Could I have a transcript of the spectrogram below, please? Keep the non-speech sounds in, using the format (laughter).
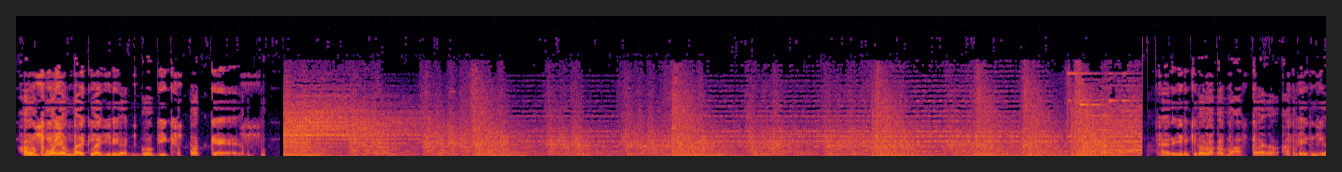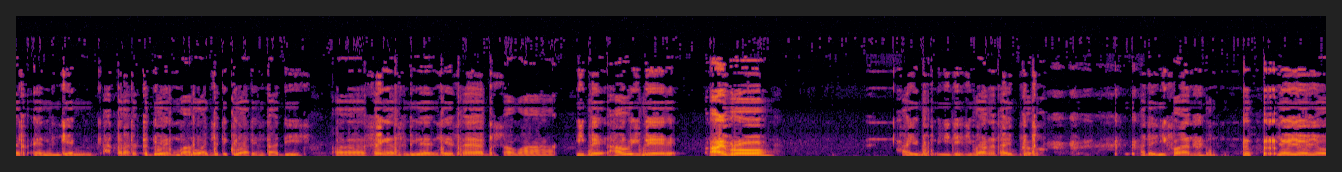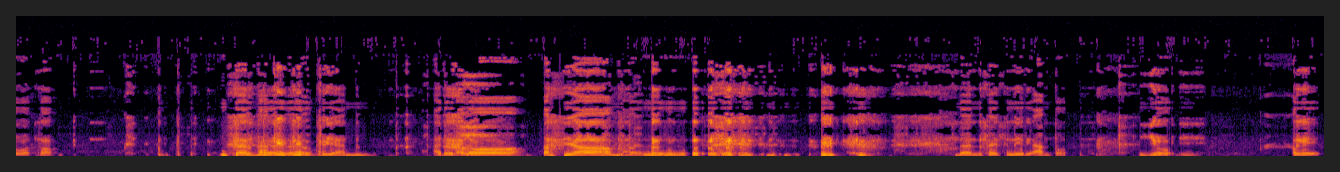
Halo semuanya, baik lagi dengan Go Geeks Podcast. Hari ini kita bakal bahas trailer Avenger Endgame, trailer kedua yang baru aja dikeluarin tadi. Eh, saya nggak sendirian sih, saya bersama Ibe. Halo Ibe. Hai bro. Hai bro, ide banget hai bro. Ada Ivan. Yo yo yo, what's up? Sel Ada Brian. Ada Halo. Ah, siap. dan (laughs) dan saya sendiri Anto. Yo. Oke,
